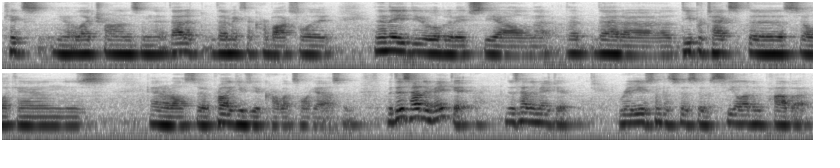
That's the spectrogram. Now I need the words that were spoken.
kicks you know electrons, and that that makes a carboxylate. And then they do a little bit of HCl, and that that that uh, deprotects the silicons, and it also probably gives you a carboxylic acid. But this is how they make it. This is how they make it radiosynthesis of C11 PABA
